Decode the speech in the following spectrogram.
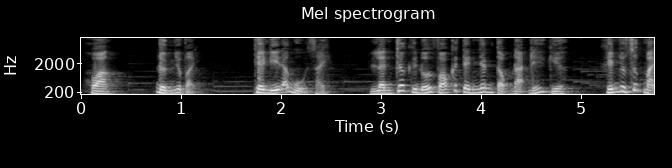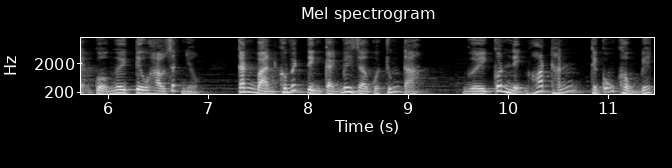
Hoàng đừng như vậy. Thiên ý đã ngủ say. Lần trước khi đối phó cái tên nhân tộc đại đế kia, Khiến cho sức mạnh của ngươi tiêu hao rất nhiều. Căn bản không biết tình cảnh bây giờ của chúng ta. Người có nịnh hót hắn thì cũng không biết.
